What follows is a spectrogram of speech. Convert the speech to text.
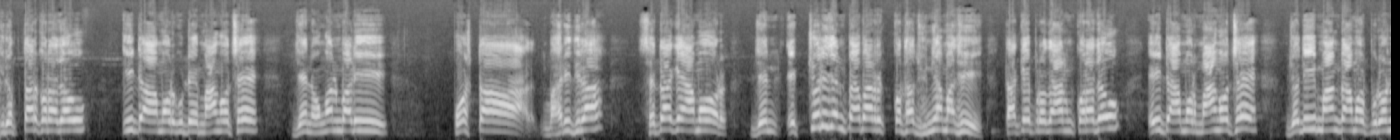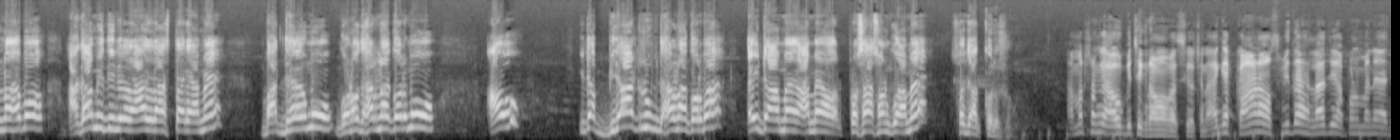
গ্রেপ্তার করা যাও এইটা আমার গোটে মাং অছে যেন অঙ্গনবাড়ি পোস্টটা বাহারি সেটাকে আমার যেন একচুয়ালি যেন পাইবার কথা ঝুনিয়া মাঝি তাকে প্রদান করা যাও। এইটা আমার মাং অছে যদি এই মাংটা আমার পূরণ হব আগামী দিনে রাজ রাস্তায় আমি বাধ্য হমু গণধারণা করমু। আও এটা বিরাট রূপ ধারণা করবা এইটা আমি আমি প্রশাসনকে আমি সজাগ করছু। আমার সঙ্গে আউ কিছু গ্রামবাসী অছেন আজ্ঞা কাণ অসুবিধা হল যে আপন মানে আজ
